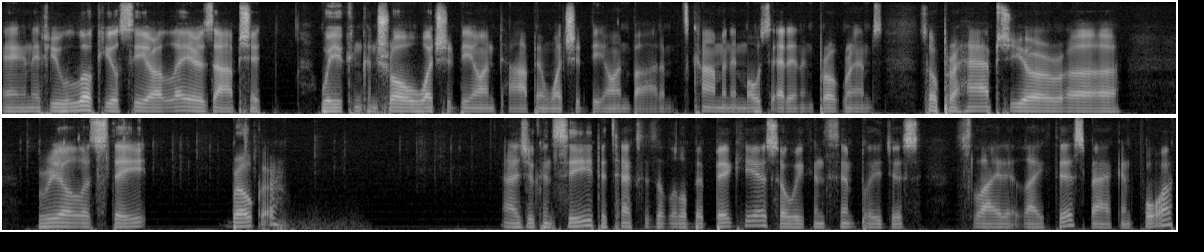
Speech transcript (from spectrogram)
and if you look, you'll see our layers option where you can control what should be on top and what should be on bottom. It's common in most editing programs. So perhaps your uh, real estate broker as you can see, the text is a little bit big here, so we can simply just slide it like this back and forth.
